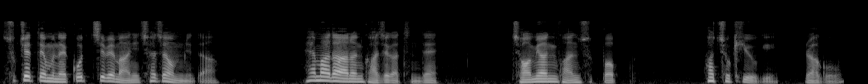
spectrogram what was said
숙제 때문에 꽃집에 많이 찾아옵니다. 해마다 하는 과제 같은데 저면 관수법 화초 키우기라고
